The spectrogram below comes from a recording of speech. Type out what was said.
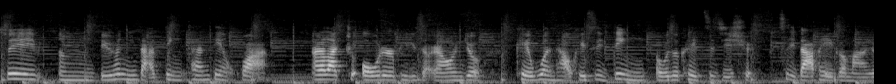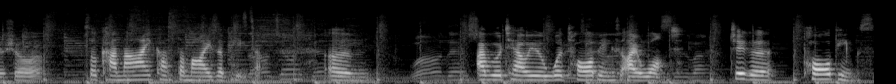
所以，嗯，比如说你打订餐电话，I like to order pizza，然后你就可以问他，我可以自己订，我就可以自己选，自己搭配一个嘛？就说，So can I customize a pizza？嗯，I will tell you what toppings I want。这个 toppings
